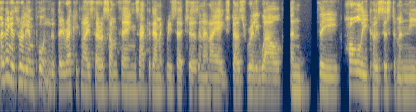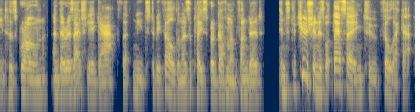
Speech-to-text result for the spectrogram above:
I think it's really important that they recognize there are some things academic researchers and NIH does really well and the whole ecosystem and need has grown and there is actually a gap that needs to be filled and there's a place for a government funded institution, is what they're saying, to fill that gap.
